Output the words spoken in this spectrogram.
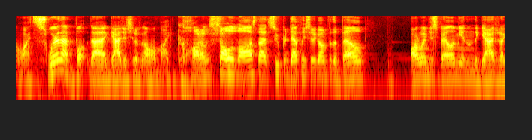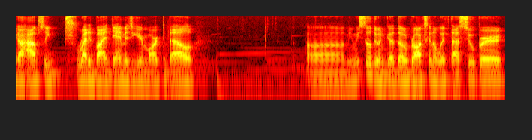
Oh, I swear that that gadget should have. Oh my god, I'm so lost. That super definitely should have gone for the Belle. Auto aim just failing me, and then the gadget I got absolutely shredded by a damage gear marked Belle. Uh, I mean, we're still doing good though. Brock's gonna whiff that super.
